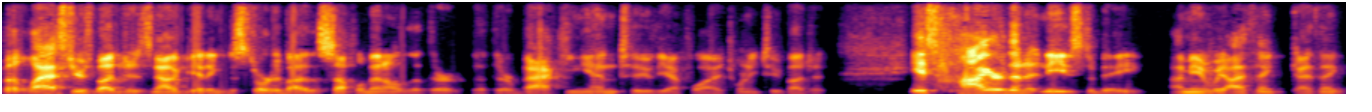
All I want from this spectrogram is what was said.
but last year's budget is now getting distorted by the supplemental that they're that they're backing into the FY22 budget. It's higher than it needs to be. I mean, we I think I think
